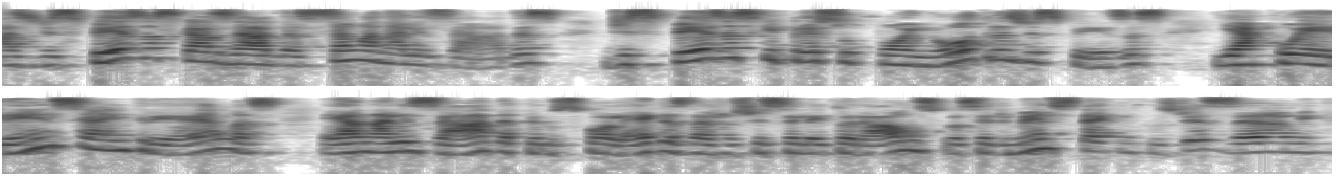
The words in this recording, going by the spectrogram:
As despesas casadas são analisadas, despesas que pressupõem outras despesas, e a coerência entre elas é analisada pelos colegas da Justiça Eleitoral nos procedimentos técnicos de exame,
